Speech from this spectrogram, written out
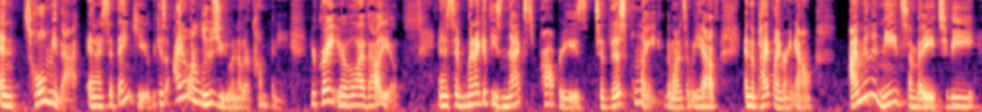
and told me that. And I said, "Thank you," because I don't want to lose you to another company. You're great. You have a lot of value. And I said, when I get these next properties to this point, the ones that we have in the pipeline right now, I'm going to need somebody to be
